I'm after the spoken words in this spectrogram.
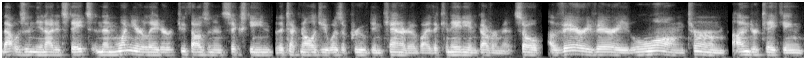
That was in the United States. And then one year later, 2016, the technology was approved in Canada by the Canadian government. So a very, very long term undertaking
